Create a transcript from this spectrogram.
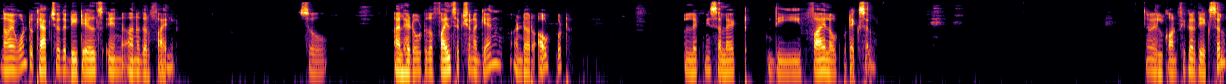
Now I want to capture the details in another file. So I'll head over to the file section again under output. Let me select the file output Excel. I'll configure the Excel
